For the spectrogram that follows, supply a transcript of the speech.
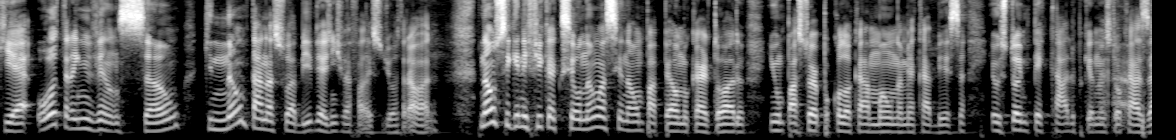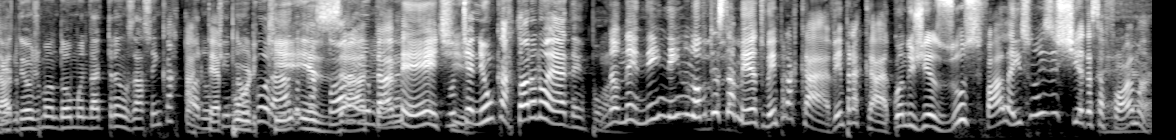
Que é outra invenção que não está na sua Bíblia, e a gente vai falar isso de outra hora. Não significa que se eu não assinar um papel no cartório e um pastor por colocar a mão na minha cabeça, eu estou em pecado porque eu não estou Porque casado. Deus mandou a humanidade transar sem cartório. Até não tinha porque- exatamente. Ainda, né? Não tinha nenhum cartório no Éden, pô. Não, nem, nem, nem no Novo Testamento. Vem pra cá, vem pra cá. Quando Jesus fala, isso não existia dessa forma.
